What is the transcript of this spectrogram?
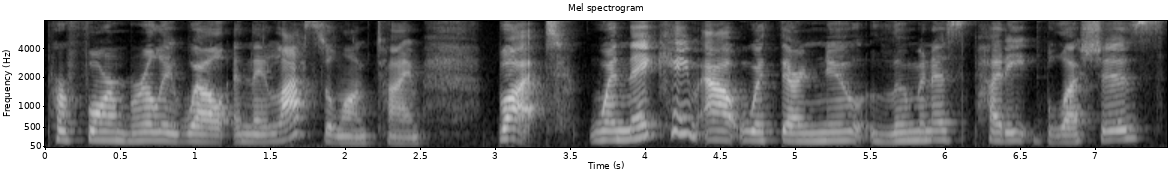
perform really well and they last a long time. But when they came out with their new Luminous Putty Blushes,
